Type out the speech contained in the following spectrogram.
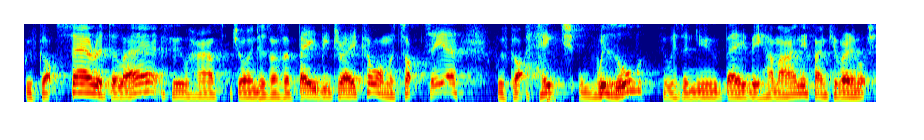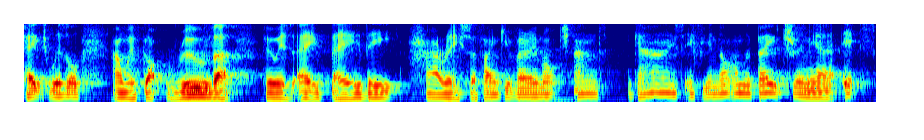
We've got Sarah Delaire, who has joined us as a baby Draco on the top tier. We've got H. Wizzle, who is a new baby Hermione. Thank you very much, H. Wizzle. And we've got Ruva, who is a baby Harry. So thank you very much. And guys, if you're not on the Patreon yet, it's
